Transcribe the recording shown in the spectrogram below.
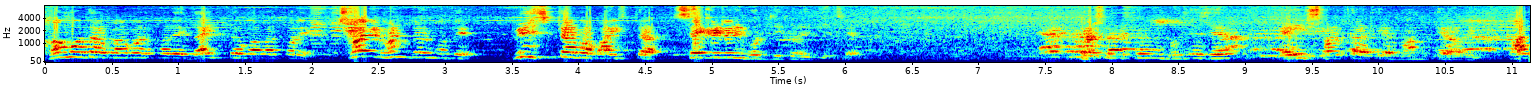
ক্ষমতা পাওয়ার পরে, দায়িত্ব পাওয়ার পরে ছয় ঘণ্টার মধ্যে বিশটা বা বাইশটা সেক্রেটারি বদলি করে দিয়েছে। প্রশাসন বুঝেছে, এই সরকারকে মানতে হবে। আর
